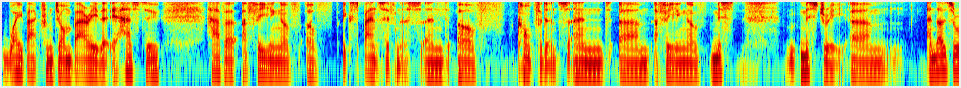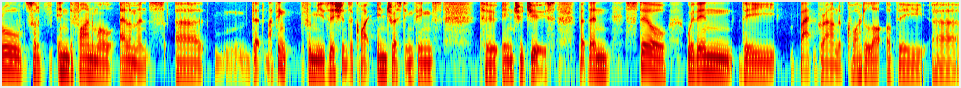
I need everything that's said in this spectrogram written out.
way back from John Barry that it has to have a, a feeling of, of expansiveness and of confidence and um, a feeling of mis- mystery. Um, and those are all sort of indefinable elements uh, that I think for musicians are quite interesting things to introduce. But then, still within the background of quite a lot of the uh,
